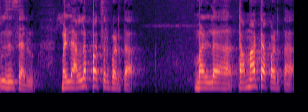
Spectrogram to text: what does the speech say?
చూసేశారు. మళ్ళీ అల్లం పచ్చడి పడతా. మళ్ళా టమాటా పడతా.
